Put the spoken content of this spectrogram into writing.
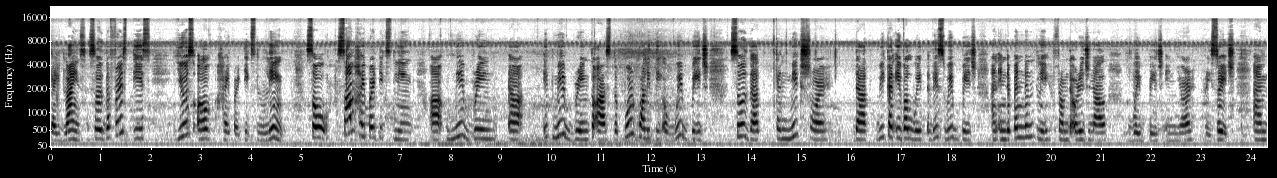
guidelines. So the first is use of hypertext link. So some hypertext link uh, may bring uh, it may bring to us the poor quality of web page so that can make sure that we can evaluate this web page and independently from the original web page in your research. Um,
